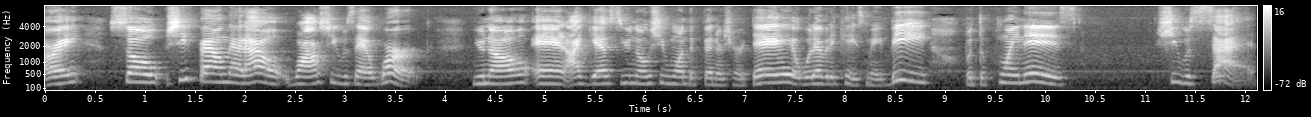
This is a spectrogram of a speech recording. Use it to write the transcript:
All right. So she found that out while she was at work you know and i guess you know she wanted to finish her day or whatever the case may be but the point is she was sad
